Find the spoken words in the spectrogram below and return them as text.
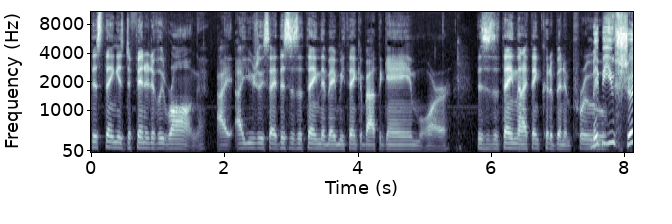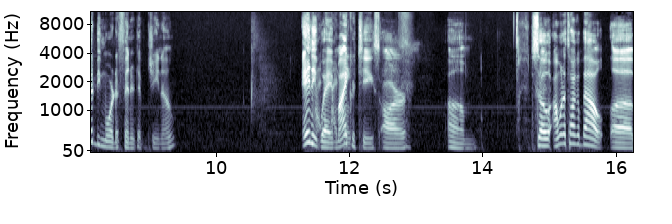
this thing is definitively wrong. I, I usually say this is a thing that made me think about the game, or this is a thing that I think could have been improved. Maybe you should be more definitive, Gino. Anyway, I my think- critiques are, um, so I want to talk about uh,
